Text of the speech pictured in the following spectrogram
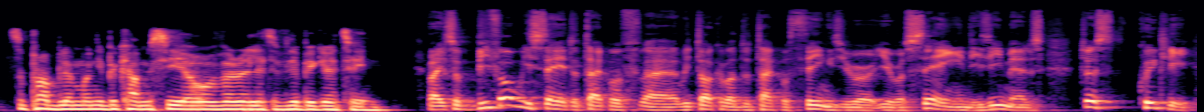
it's a problem when you become CEO of a relatively bigger team. Right. So before we say the type of, uh, we talk about the type of things you were, you were saying in these emails, just quickly,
